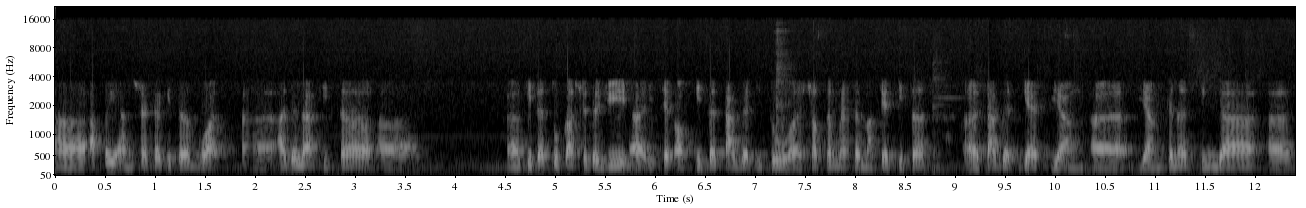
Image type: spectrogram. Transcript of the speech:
uh, apa yang strategi kita buat uh, adalah kita uh, uh, kita tukar strategi uh, instead of kita target itu uh, short term rental market kita uh, target guest yang uh, yang kena tinggal uh,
